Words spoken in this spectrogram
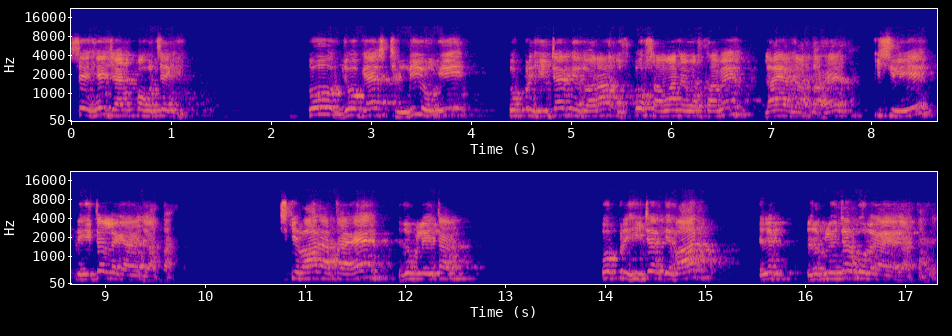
से हे जैक पहुंचेगी। तो जो गैस ठंडी होगी तो प्रीहीटर के द्वारा उसको सामान्य अवस्था में लाया जाता है। इसलिए प्रीहीटर लगाया जाता है। इसके बाद आता है रेगुलेटर तो प्रीहीटर के बाद रेगुलेटर को लगाया जाता है।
